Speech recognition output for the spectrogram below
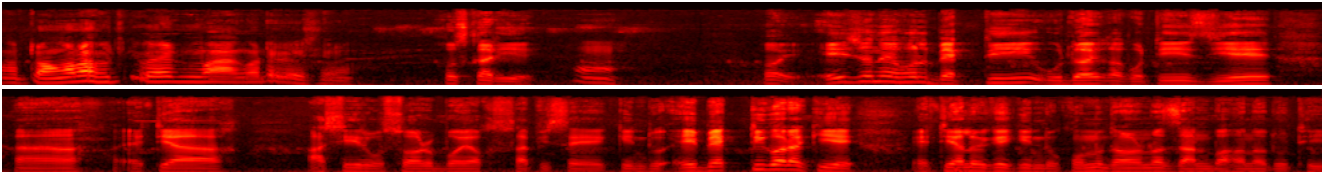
অঁ টঙলা ফুটকিবাৰীত মই আগতে গৈছিলোঁ। খোজকাঢ়িয়ে? অঁ। হয় এইজনে হ'ল ব্যক্তি উদয় কাকতি যিয়ে এতিয়া আশীৰ ওচৰ বয়স চাপিছে। কিন্তু এই ব্যক্তিগৰাকীয়ে এতিয়ালৈকে কিন্তু কোনো ধৰণৰ যান বাহনত উঠি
